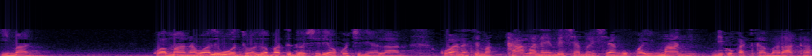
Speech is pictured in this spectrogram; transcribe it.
imani kwa maana wale wote walio matendo ya sheria wako chini ya laana. Kwa anasema kama naendesha maisha yangu kwa imani niko katika baraka.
